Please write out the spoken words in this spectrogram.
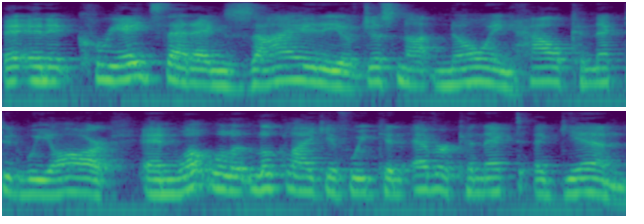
And it creates that anxiety of just not knowing how connected we are and what will it look like if we can ever connect again.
